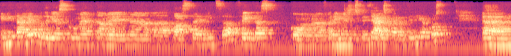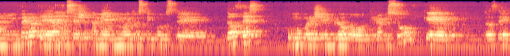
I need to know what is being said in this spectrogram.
en Italia podrías comer tamén uh, pasta e pizza feitas con fariñas especiais para celíacos, um, pero te aconsello tamén moitos tipos de doces, como por exemplo o tiramisú, que é un doce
